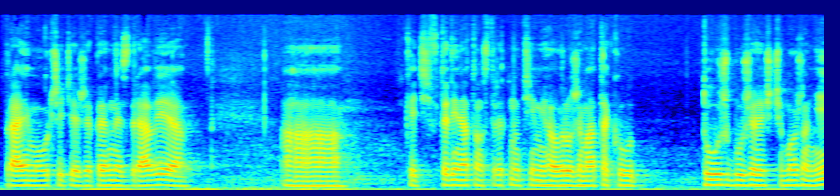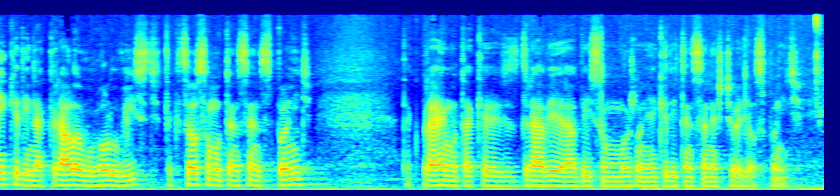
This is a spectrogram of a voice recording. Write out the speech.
Prajem mu určite, že pevné zdravie a, a keď vtedy na tom stretnutí mi hovoril, že má takú túžbu, že ešte možno niekedy na kráľovú holu vysť, tak chcel som mu ten sen splniť, tak prajem mu také zdravie, aby som mu možno niekedy ten sen ešte vedel splniť.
